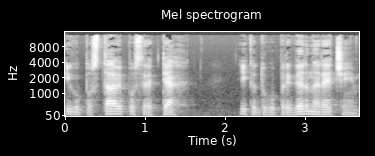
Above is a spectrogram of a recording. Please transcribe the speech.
и го постави посред тях и като го прегърна рече им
